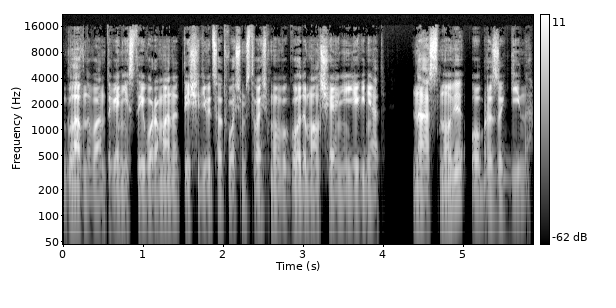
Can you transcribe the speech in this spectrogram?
главного антагониста его романа 1988 года «Молчание ягнят», на основе образа Гина.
